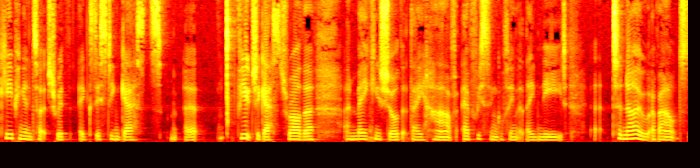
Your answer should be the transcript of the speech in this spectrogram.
keeping in touch with existing guests, uh, future guests rather, and making sure that they have every single thing that they need uh, to know about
